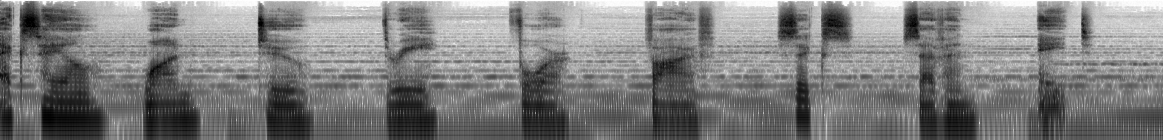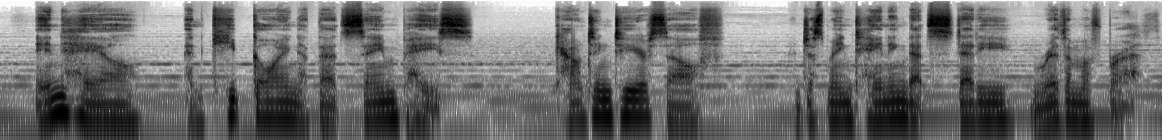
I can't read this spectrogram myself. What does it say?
Exhale, one, two, three, four, five, six, seven, eight. Inhale and keep going at that same pace, counting to yourself and just maintaining that steady rhythm of breath.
